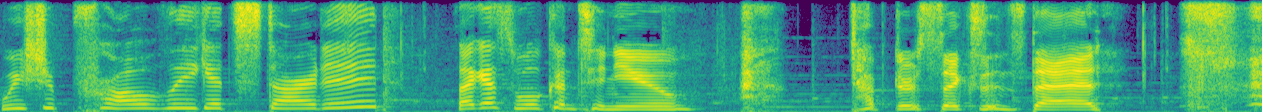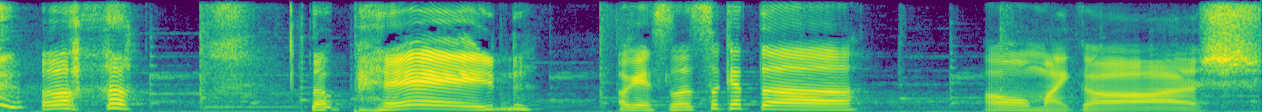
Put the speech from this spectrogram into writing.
We should probably get started. So I guess we'll continue chapter 6 instead. the pain. Okay, so let's look at the... Oh my gosh.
